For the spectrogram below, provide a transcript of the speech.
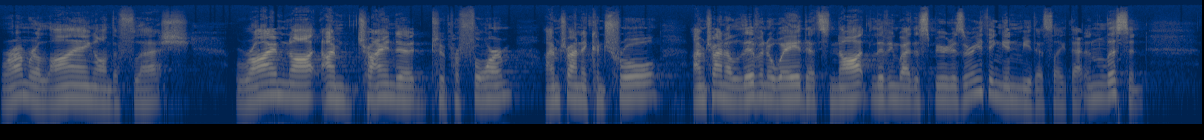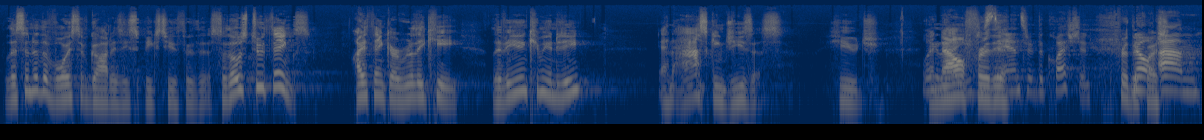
where I'm relying on the flesh, where I'm not, I'm trying to, to perform, I'm trying to control, I'm trying to live in a way that's not living by the Spirit? Is there anything in me that's like that? And listen. Listen to the voice of God as He speaks to you through this. So, those two things I think are really key living in community and asking Jesus. Huge. Look and now. For the answered the question. For the no, question. Um,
